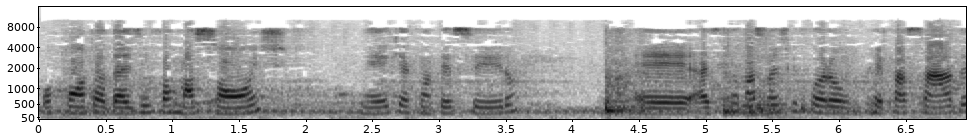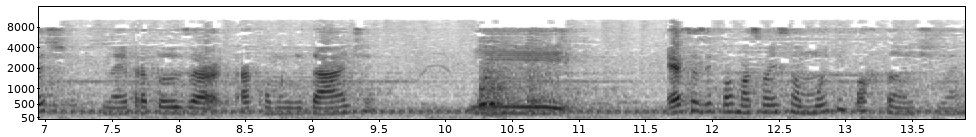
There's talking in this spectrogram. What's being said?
Por conta das informações né, que aconteceram, é, as informações que foram repassadas né, para toda a, a comunidade. E essas informações são muito importantes, né?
